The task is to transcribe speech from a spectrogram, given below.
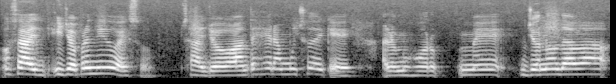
o sea, y yo he aprendido eso. O sea, yo antes era mucho de que a lo mejor me, yo no daba,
